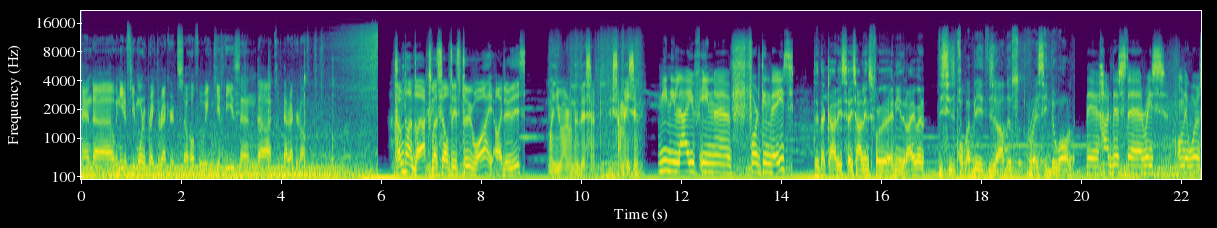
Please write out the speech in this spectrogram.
and uh, we need a few more to break the record. So hopefully we can get these and uh, click that record off. Sometimes I ask myself this too why I do this. When you are on the desert, it's amazing. Mini life in uh, 14 days. The Dakar is a challenge for the, any driver. This is probably the hardest race in the world. The hardest uh, race on the world.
